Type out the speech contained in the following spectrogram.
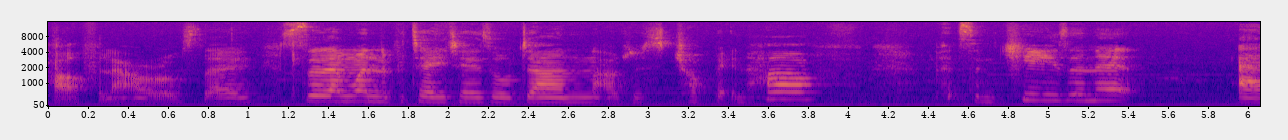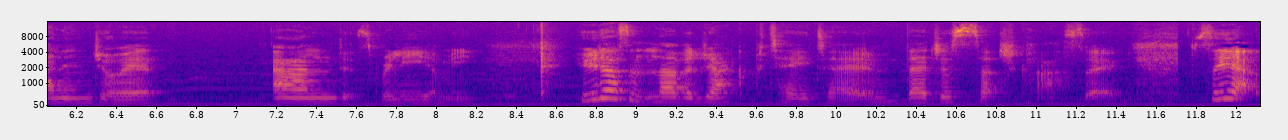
half an hour or so. So then when the potato is all done I'll just chop it in half, put some cheese in it and enjoy it and it's really yummy. Who doesn't love a jack potato? They're just such classic. So yeah,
